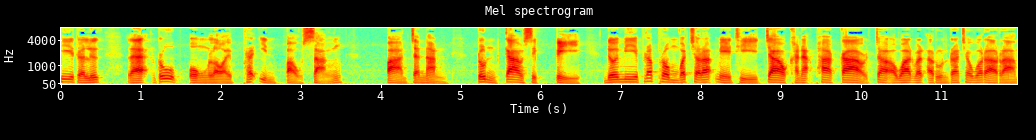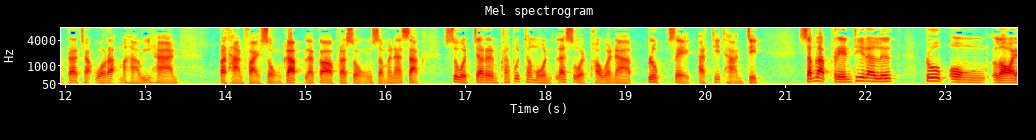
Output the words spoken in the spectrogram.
ที่ระลึก และรูปองค์ลอยพระอินทร์เป่าสัง ปานจนันท์รุ่น 90 ปี โดยมีพระพรหมวัชระเมธีเจ้าคณะภาค9เจ้าอาวาสวัดอรุณราชวราราม ราชวรมหาวิหาร ประธานฝ่ายสงฆ์ครับ และก็พระสงฆ์สมณศักดิ์ สวดเจริญพระพุทธมนต์และสวดภาวนาปลุกเสกอธิษฐานจิตสำหรับเหรียญที่ระลึก รูปองค์ลอย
